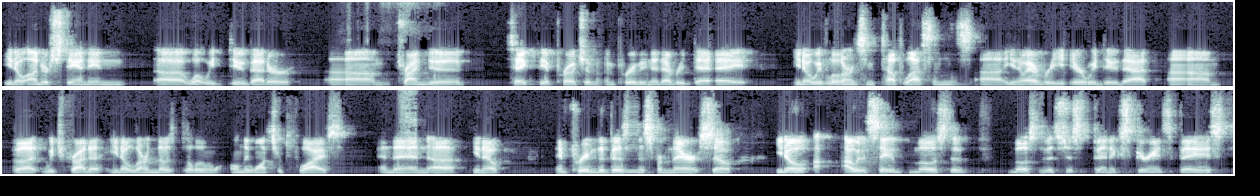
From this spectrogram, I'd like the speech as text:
You know, understanding uh, what we do better, um, trying to take the approach of improving it every day. You know, we've learned some tough lessons. Uh, you know, every year we do that, um, but we try to you know learn those only once or twice, and then uh, you know improve the business from there. So, you know, I would say most of most of it's just been experience based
